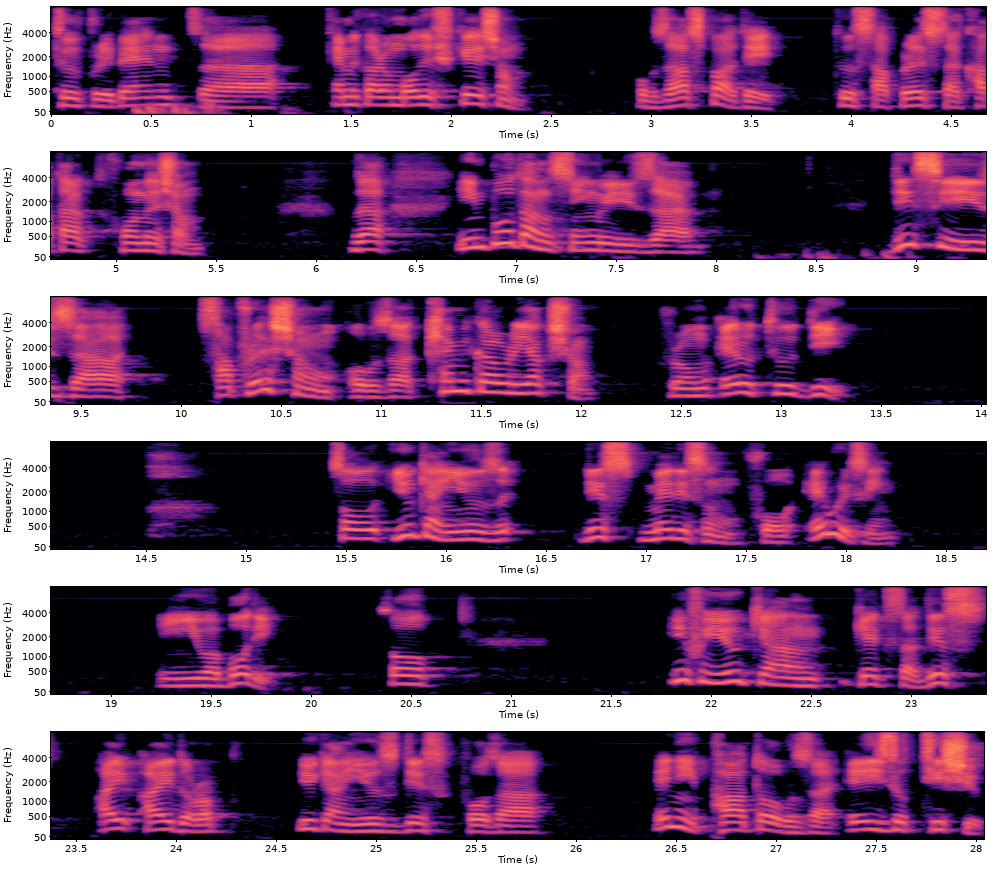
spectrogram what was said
to prevent the chemical modification of the aspartate to suppress the cataract formation. The important thing is that this is a suppression of the chemical reaction from L to D. So you can use this medicine for everything in your body. So if you can get this eye drop, you can use this for the any part of the aged tissue.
